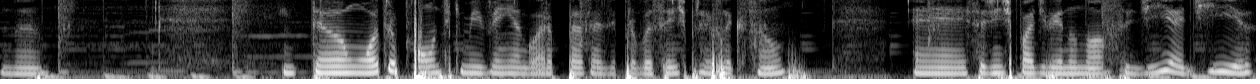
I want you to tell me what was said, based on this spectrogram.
né? Então, outro ponto que me vem agora para trazer para vocês para reflexão é se a gente pode ver no nosso dia a dia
